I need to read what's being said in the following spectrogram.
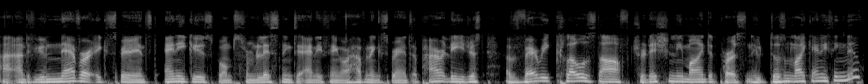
Uh, and if you've never experienced any goosebumps from listening to anything or having experience, apparently you're just a very closed off, traditionally minded person who doesn't like anything new.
